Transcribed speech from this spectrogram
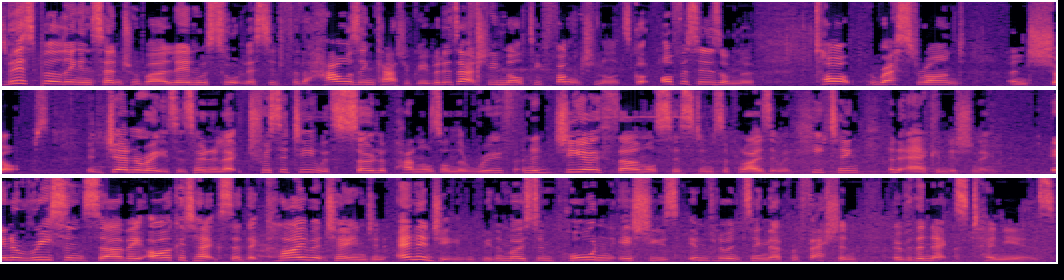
This building in central Berlin was shortlisted for the housing category, but it's actually multifunctional. It's got offices on the top, a restaurant, and shops. It generates its own electricity with solar panels on the roof, and a geothermal system supplies it with heating and air conditioning. In a recent survey, architects said that climate change and energy would be the most important issues influencing their profession over the next 10 years.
